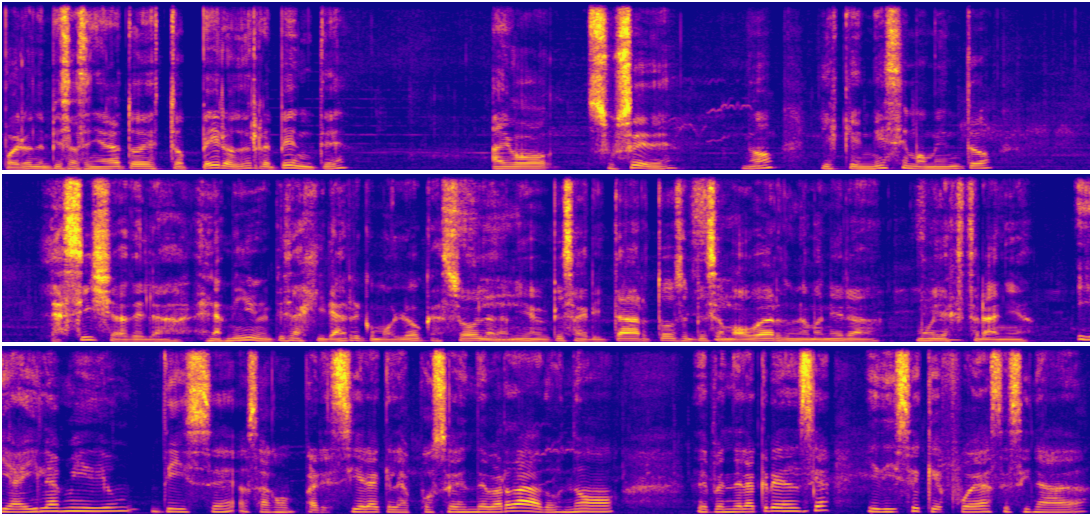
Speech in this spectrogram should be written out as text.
Poirot empieza a señalar todo esto, pero de repente algo sucede, ¿no? Y es que en ese momento la silla de la, de la medium empieza a girar como loca sola, Sí. la medium empieza a gritar, todo se empieza Sí. a mover de una manera muy Sí. extraña. Y ahí la medium dice, o sea, como pareciera que la poseen de verdad o no, depende de la creencia, y dice que fue asesinada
